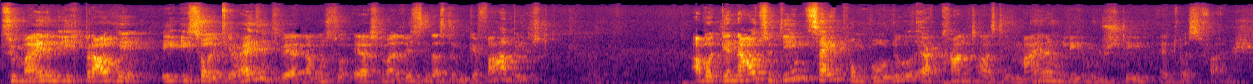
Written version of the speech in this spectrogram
Zu meinen, ich brauche, ich soll gerettet werden, da musst du erst mal wissen, dass du in Gefahr bist. Aber genau zu dem Zeitpunkt, wo du erkannt hast, in meinem Leben steht etwas falsch.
